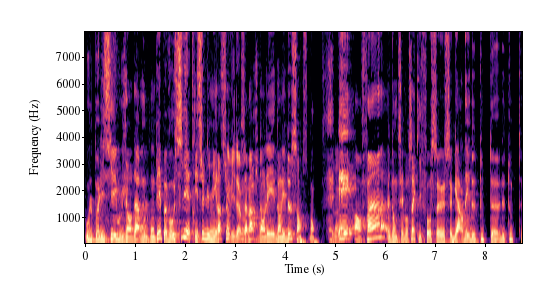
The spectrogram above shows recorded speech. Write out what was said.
ou le policier, ou le gendarme, ou le pompier, peuvent aussi être issus de l'immigration. Évidemment. Ça marche dans les, dans les deux sens. Bon. Et enfin, donc c'est pour ça qu'il faut se, se, garder de toute, de toute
